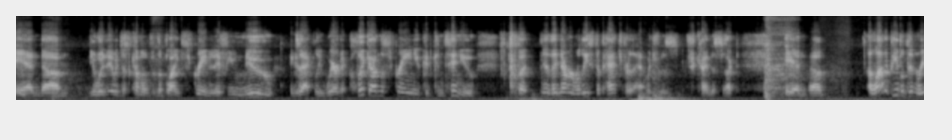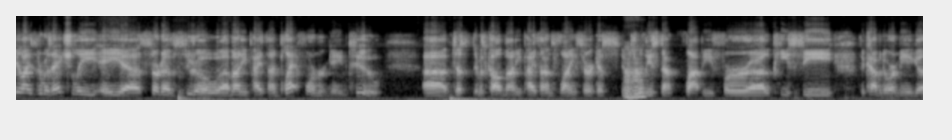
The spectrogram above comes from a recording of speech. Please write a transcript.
and um, you would it would just come up with a blank screen. And if you knew exactly where to click on the screen, you could continue. But you know, they never released a patch for that, which was kind of sucked. And um, a lot of people didn't realize there was actually a uh, sort of pseudo uh, Monty Python platformer game too. Uh, just it was called Monty Python's Flying Circus. It was Uh-huh. released on floppy for uh, the PC, the Commodore Amiga,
